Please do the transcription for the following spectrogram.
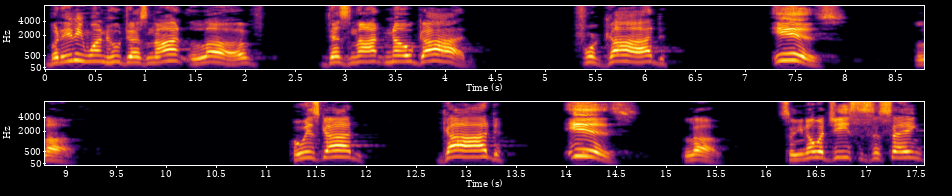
But anyone who does not love does not know God. For God is love. Who is God? God is love. So you know what Jesus is saying?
